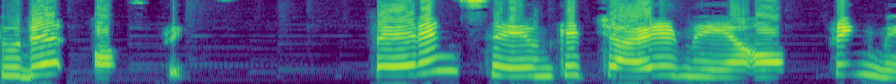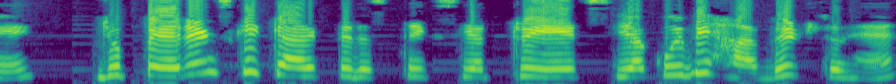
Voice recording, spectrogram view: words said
to their offspring parents से उनके चाइल्ड में या ऑफस्प्रिंग में जो पेरेंट्स के कैरेक्टरिस्टिक्स या ट्रेट्स या कोई भी हैबिट्स जो हैं,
